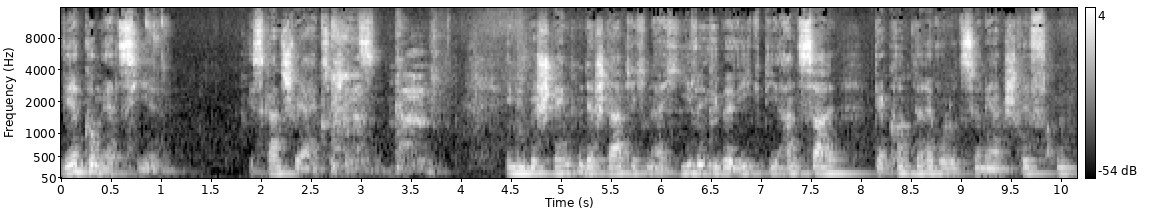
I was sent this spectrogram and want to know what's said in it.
Wirkung erzielen, ist ganz schwer einzuschätzen. In den Beständen der staatlichen Archive überwiegt die Anzahl der konterrevolutionären Schriften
